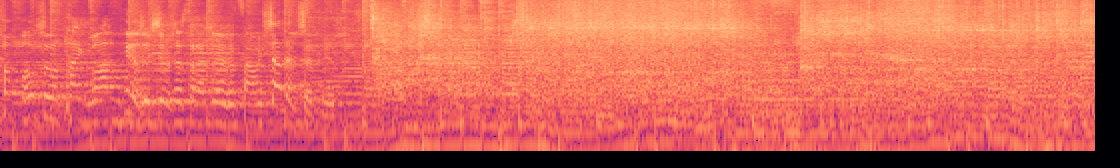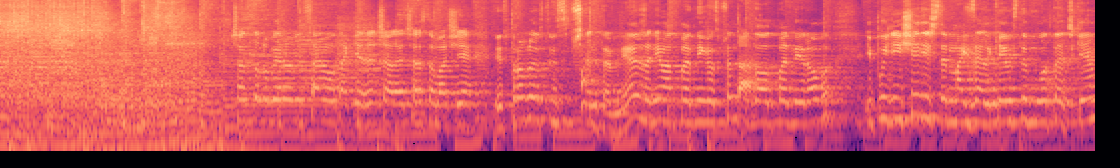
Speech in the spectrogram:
To poszło tak ładnie, że się przestraszyłem, że całą ścianę przetniesz. Często lubię robić samemu takie rzeczy, ale często właśnie jest problem z tym sprzętem, nie? Że nie ma odpowiedniego sprzętu Tak. do odpowiedniej roboty i później siedzisz z tym majzelkiem, z tym młoteczkiem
